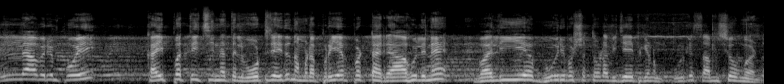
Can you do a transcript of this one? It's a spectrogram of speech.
എല്ലാവരും പോയി കൈപ്പത്തി ചിഹ്നത്തിൽ വോട്ട് ചെയ്ത് നമ്മുടെ പ്രിയപ്പെട്ട രാഹുലിനെ വലിയ ഭൂരിപക്ഷത്തോടെ വിജയിപ്പിക്കണം. ഒരു സംശയവും വേണ്ട.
